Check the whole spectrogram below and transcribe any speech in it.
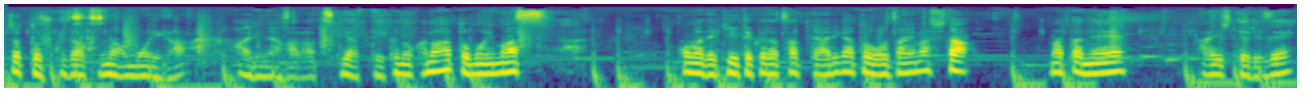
ちょっと複雑な思いがありながら付き合っていくのかなと思います。ここまで聞いてくださってありがとうございました。またね。愛してるぜ。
